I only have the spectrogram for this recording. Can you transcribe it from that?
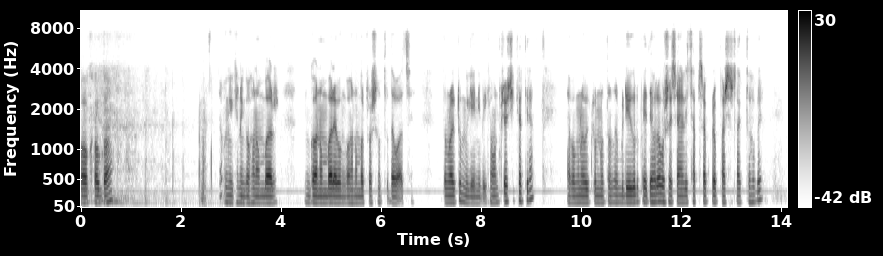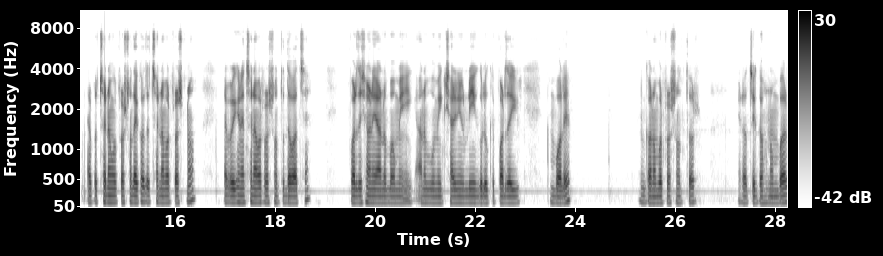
খ, গ। এবং এখানে গহ নম্বর, গ নম্বর এবং গহ নম্বর প্রশ্ন উত্তর দেওয়া আছে। তোমরা একটু মিলিয়ে নিবে। কেমন প্রিয় শিক্ষার্থীরা? এবং নবীক্রম নতুন নতুন ভিডিওগুলো পেতে হলে অবশ্যই চ্যানেলটি সাবস্ক্রাইব করে পাশে থাকতে হবে। তারপর ছয় নম্বর প্রশ্ন দেখো যে ছয় নম্বর প্রশ্ন। তারপর এখানে ছয় নম্বর প্রশ্ন উত্তর দেওয়া আছে। পর্যায় সারণীর আনুভূমিক আনুভূমিক সারণীগুলোকে পর্যায় বলে। গ নম্বর প্রশ্ন উত্তর। এটা হচ্ছে গ নম্বর।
